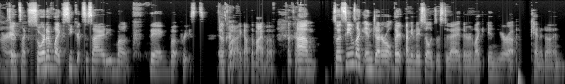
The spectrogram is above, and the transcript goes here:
Right. So it's like sort of like secret society monk thing, but priests. Is Okay. what I got the vibe of. okay. Um, so it seems like in general, they I mean, they still exist today. They're like in Europe, Canada, and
